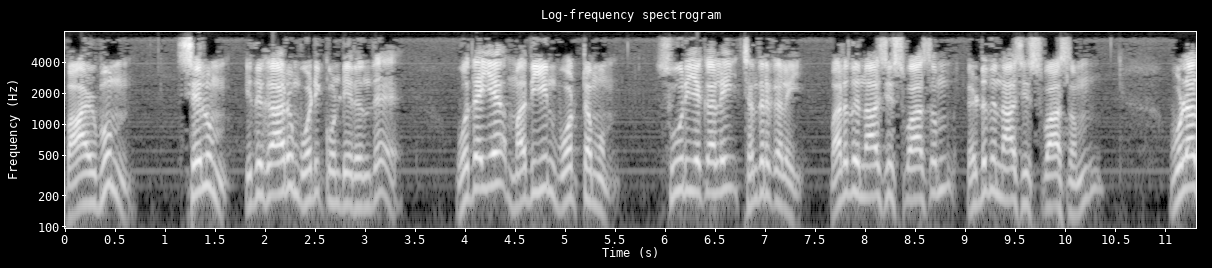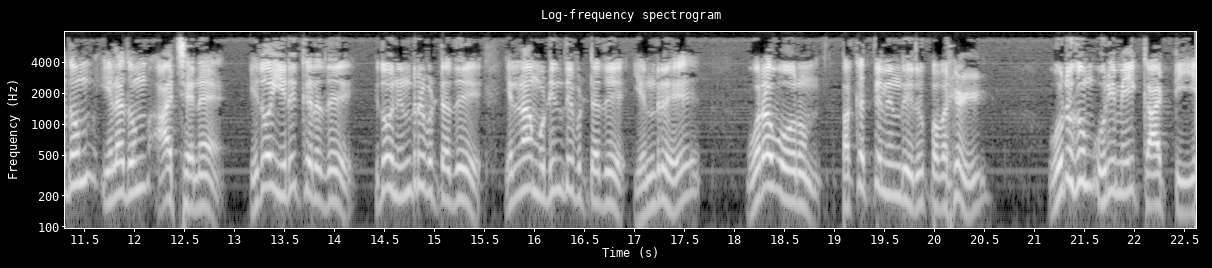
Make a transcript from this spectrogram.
வாழ்வும் செலும் இதுகாரும் ஓடிக்கொண்டிருந்த உதய மதியின் ஓட்டமும் சூரியகலை சந்திரகலை வலது நாசி சுவாசம் இடது நாசி சுவாசம் உளதும் இலதும் ஆச்சென. இதோ இருக்கிறது இதோ நின்று விட்டது எல்லாம் முடிந்து விட்டது என்று உறவோரும் பக்கத்தில் நின்று இருப்பவர்கள் உருகும் உரிமை காட்டிய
